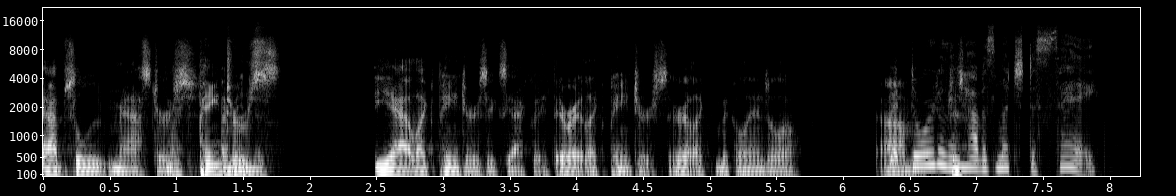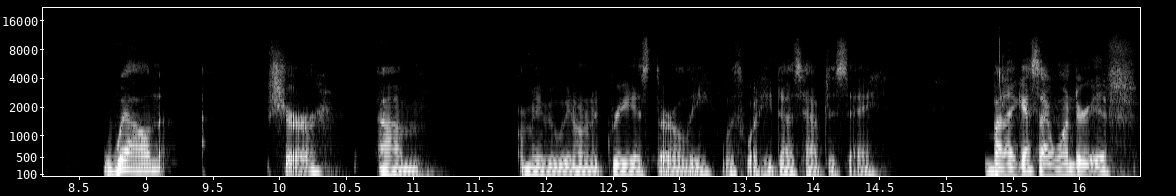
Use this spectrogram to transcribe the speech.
absolute masters, Like I mean, painters. this- yeah, like painters, exactly. They write like painters. They write like Michelangelo. But Um, Doerr doesn't just- have as much to say. Well, n- sure. Um, or maybe we don't agree as thoroughly with what he does have to say. But I guess I wonder if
